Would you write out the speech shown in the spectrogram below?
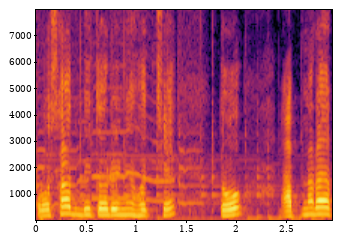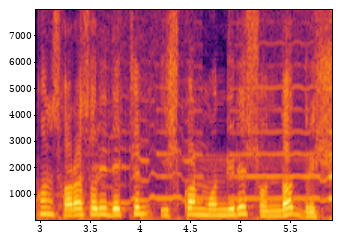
প্রসাদ বিতরণী হচ্ছে। তো আপনারা এখন সরাসরি দেখছেন ইস্কন মন্দিরের সুন্দর দৃশ্য।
